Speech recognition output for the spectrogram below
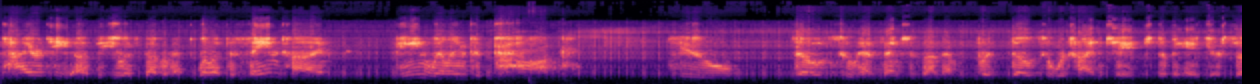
entirety of the U.S. government, while at the same time being willing to talk to those who have sanctions on them, for those who were trying to change their behavior. So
